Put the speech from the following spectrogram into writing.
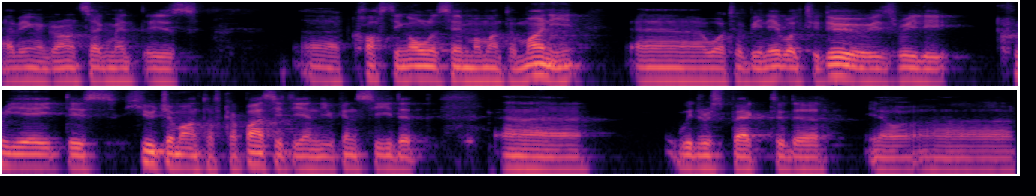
having a ground segment is uh, costing all the same amount of money. Uh, what we've been able to do is really create this huge amount of capacity, and you can see that uh, with respect to the you know uh,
